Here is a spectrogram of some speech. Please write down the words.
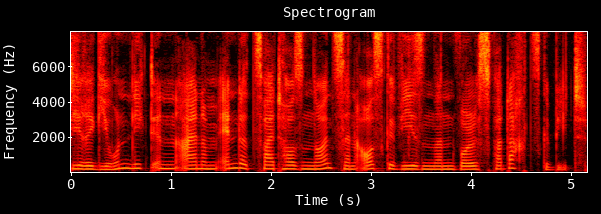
Die Region liegt in einem Ende 2019 ausgewiesenen Wolfsverdachtsgebiet.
